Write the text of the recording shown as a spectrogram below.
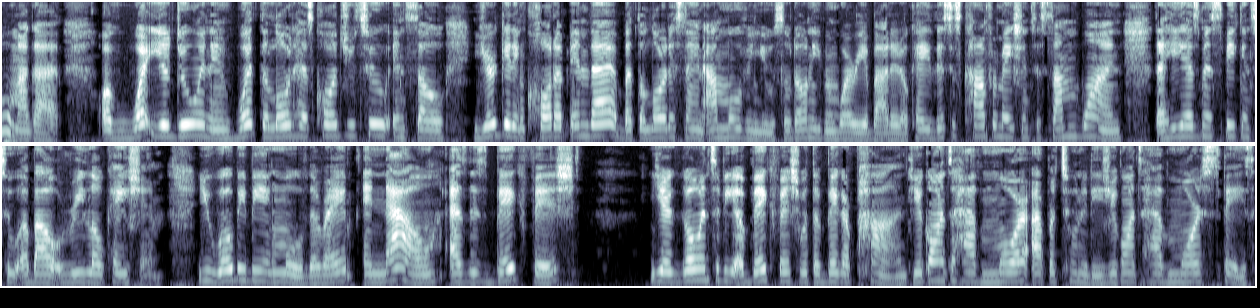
oh my God, of what you're doing and what the Lord has called you to. And so you're getting caught up in that, but the Lord is saying, I'm moving you. So don't even worry about it. Okay. This is confirmation to someone that He has been speaking to about relocation. You will be being moved. All right. And now, as this big fish, you're going to be a big fish with a bigger pond. You're going to have more opportunities. You're going to have more space.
